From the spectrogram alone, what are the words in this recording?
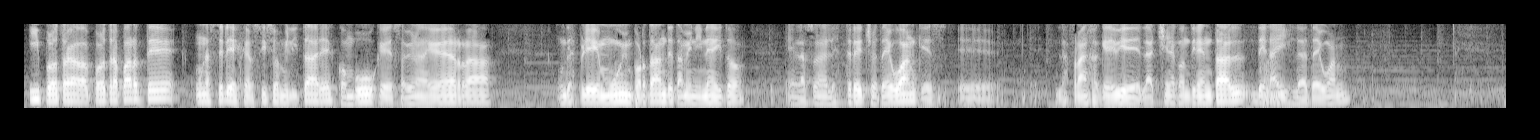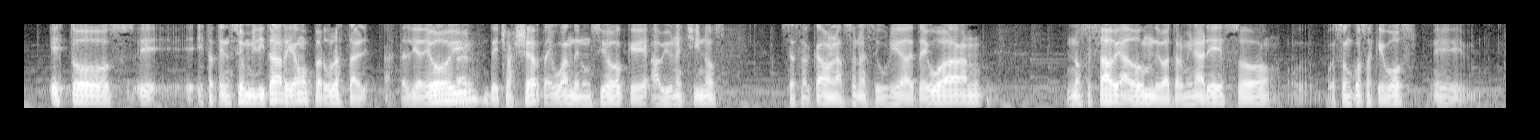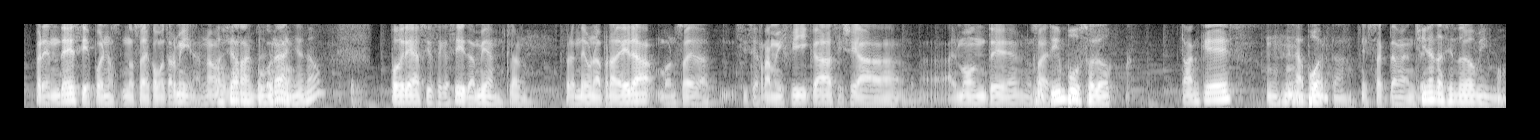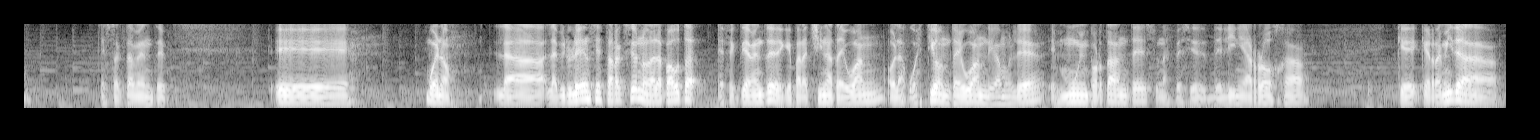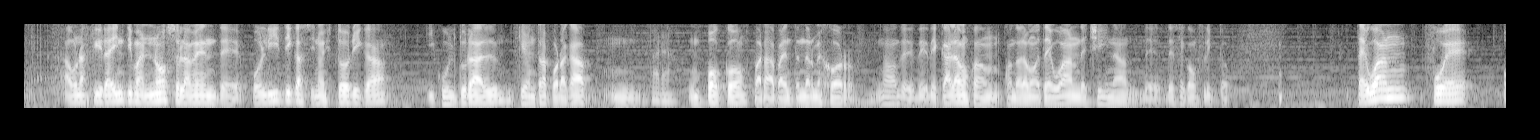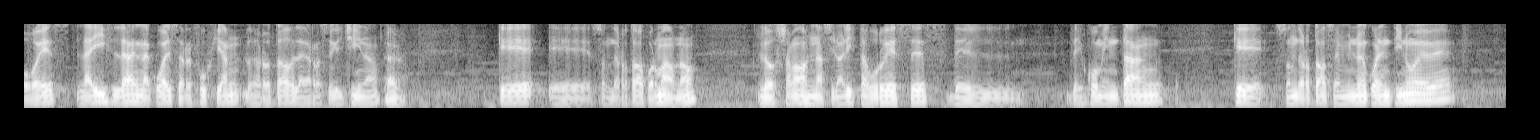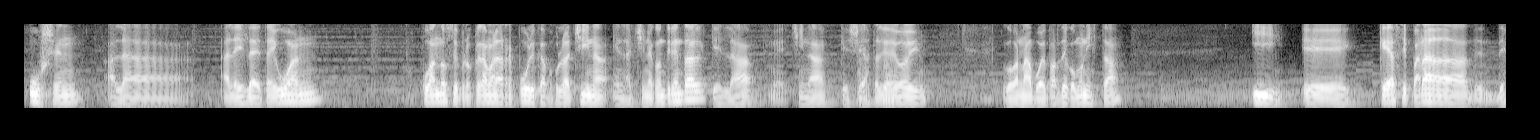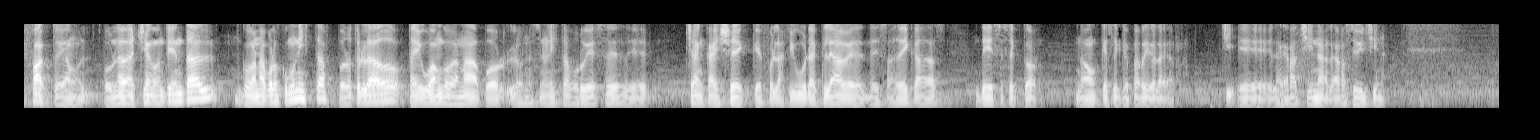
Y por otra, por otra parte, una serie de ejercicios militares con buques, aviones de guerra, un despliegue muy importante, también inédito, en la zona del estrecho de Taiwán, que es eh, la franja que divide la China continental de la isla de Taiwán. Estos, eh, esta tensión militar, digamos, perdura hasta el, hasta el día de hoy. Claro. De hecho, ayer Taiwán denunció que aviones chinos se acercaron a la zona de seguridad de Taiwán. No se sabe a dónde va a terminar eso. Pues son cosas que vos eh, prendés y después no, no sabes cómo terminan, ¿no? Así arranca Como- Ucrania, ¿no? Podría decirse que sí, también, claro. Prender una pradera, bueno, no sabes si se ramifica, si llega al monte, no sabes. Putin puso los tanques Ujú. en la puerta. Exactamente. China está haciendo lo mismo. Exactamente. Eh, bueno, la, la virulencia de esta reacción nos da la pauta, efectivamente, de que para China Taiwán, o la cuestión Taiwán, digámosle, es muy importante, es una especie de, de línea roja que, que remite a, una fibra íntima no solamente política, sino histórica y cultural. Quiero entrar por acá mm, un poco para, para entender mejor ¿no? de, de- de qué hablamos cuando, cuando hablamos de Taiwán, de China, de, de ese conflicto. Taiwán fue o es la isla en la cual se refugian los derrotados de la Guerra Civil China, Claro. que eh, son derrotados por Mao, ¿no? Los llamados nacionalistas burgueses del, del Kuomintang, que son derrotados en 1949, huyen a la, a la isla de Taiwán cuando se proclama la República Popular China en la China continental, que es la eh, China que llega hasta el día de hoy, gobernada por el Partido Comunista, y eh, queda separada de, facto, digamos, por un lado la China continental, gobernada por los comunistas, por otro lado Taiwán, gobernada por los nacionalistas burgueses de Chiang Kai-shek, que fue la figura clave de esas décadas de ese sector, ¿no? que es el que perdió la guerra, eh, la guerra china, la guerra civil china.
